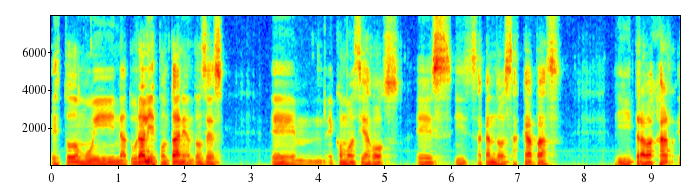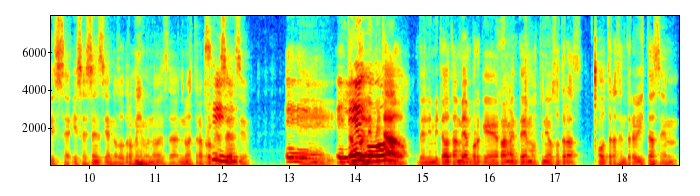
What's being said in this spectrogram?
es todo muy natural y espontáneo. Entonces, eh, es como decías vos, es ir sacando esas capas y trabajar esa, esa esencia en nosotros mismos, ¿no? Esa, nuestra propia Sí. esencia. Eh, Y, y el tanto del invitado, del invitado también, porque Exacto. realmente hemos tenido otras, otras entrevistas en,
